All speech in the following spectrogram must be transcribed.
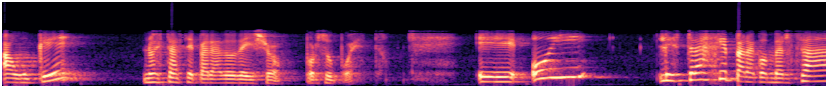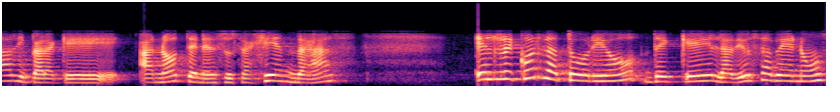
aunque no está separado de ello, por supuesto. Eh, hoy les traje para conversar y para que anoten en sus agendas el recordatorio de que la diosa Venus,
